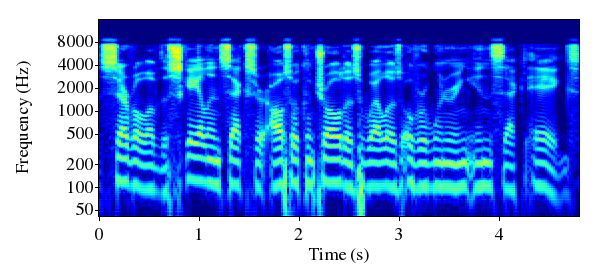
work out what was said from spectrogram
several of the scale insects are also controlled, as well as overwintering insect eggs.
